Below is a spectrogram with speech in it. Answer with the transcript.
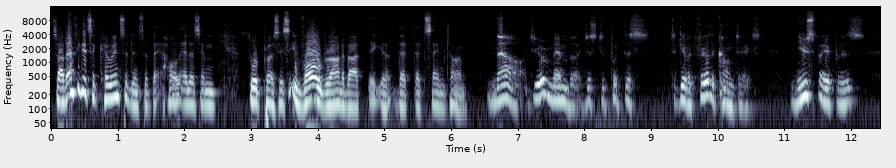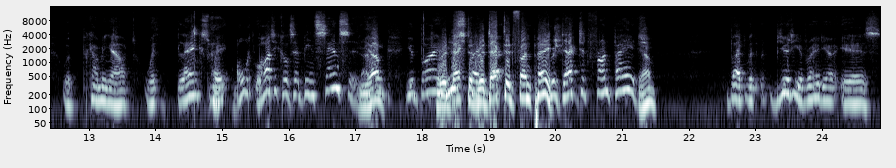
So I don't think it's a coincidence that the whole LSM thought process evolved around about the, you know, that that same time. Now, do you remember, just to put this, to give it further context, newspapers were coming out with blanks uh, where art- articles had been censored. I Yeah. mean, you'd buy a Redacted, newspaper, redacted front page. redacted front page. Yeah. But with beauty of radio is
